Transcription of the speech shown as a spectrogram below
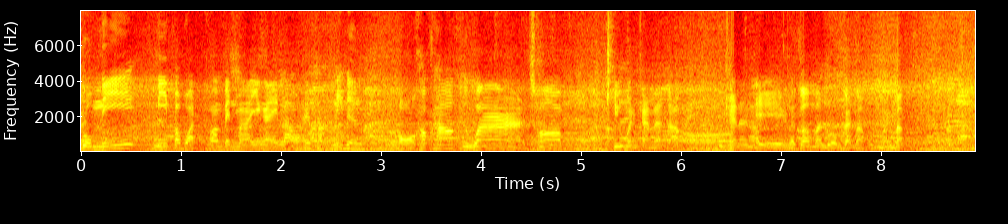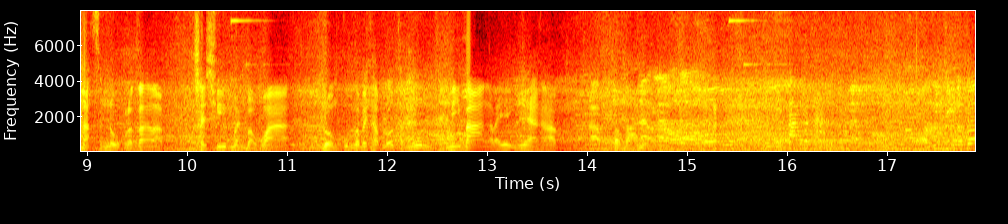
กลุ่มนี้มีประวัติความเป็นมายังไงเล่าให้ฟังนิดนึง อ๋อคร่าวๆคือว่าชอบคิ้วเหมือนกันนะครับ แค่นั้นเองแล้วก็มารวมกันแบบเหมือนแบบรักสนุกแล้วก็แบบใช้ชีวิตเหมือนแบบว่ารวมกลุ่มกันไปขับรถขับนู่นขับนี่บ้างอะไรอย่างเงี้ยครับประมาณนี้ตั้งมานานอ๋อจริงๆแล้วก็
